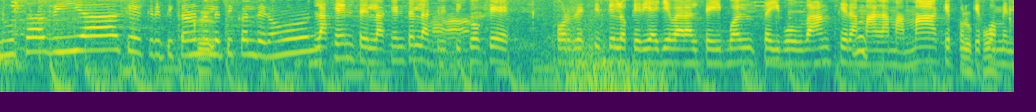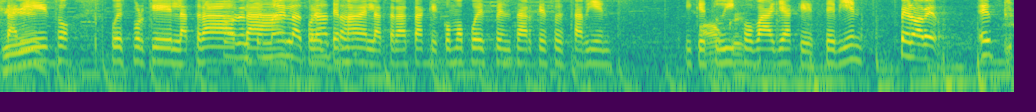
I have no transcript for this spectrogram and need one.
No sabía que criticaron a Leti Calderón. La gente, la gente la criticó que por decir que lo quería llevar al table, table dance, que era mala mamá, que por ¿Pero qué por fomentar qué? eso, pues porque la trata, Por el tema de la por el trata. tema de la trata, que cómo puedes pensar que eso está bien y que Ah, tu ok. hijo vaya, que esté bien. Pero a ver, es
